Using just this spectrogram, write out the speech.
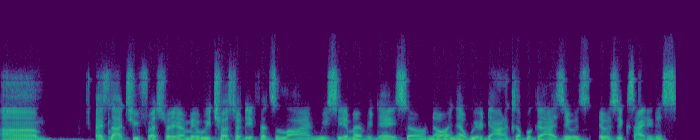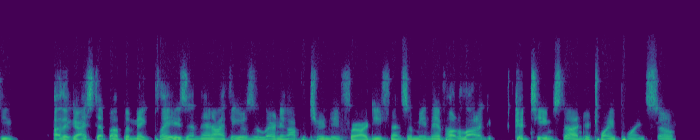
Um, it's not too frustrating. I mean, we trust our defensive line. We see them every day. So knowing that we were down a couple guys, it was it was exciting to see other guys step up and make plays. And then I think it was a learning opportunity for our defense. I mean, they've held a lot of good teams to under 20 points. So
